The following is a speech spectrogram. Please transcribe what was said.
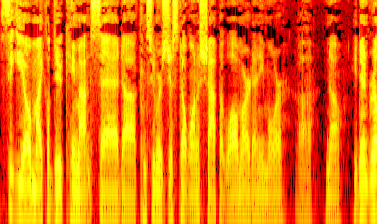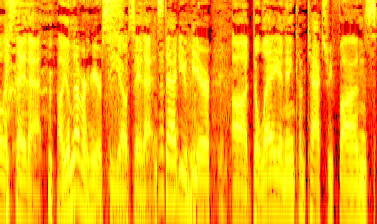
CEO Michael Duke came out and said uh, consumers just don't want to shop at Walmart anymore. Uh, no, he didn't really say that. uh, you'll never hear a CEO say that. Instead, you hear uh, delay in income tax refunds,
